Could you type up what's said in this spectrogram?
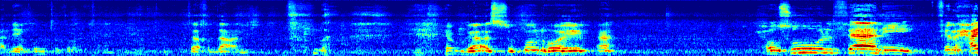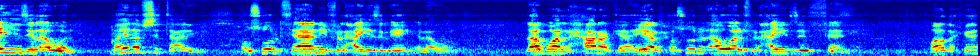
عليك وأنت تخدعني يبقى السكون هو إيه؟ ها؟ حصول ثاني في الحيز الأول ما هي نفس التعريف حصول ثاني في الحيز الإيه؟ الأول طب والحركة هي الحصول الأول في الحيز الثاني. واضح كده؟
